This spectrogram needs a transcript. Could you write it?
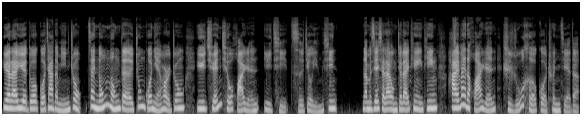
越来越多国家的民众在浓浓的中国年味中，与全球华人一起辞旧迎新。那么接下来我们就来听一听海外的华人是如何过春节的。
